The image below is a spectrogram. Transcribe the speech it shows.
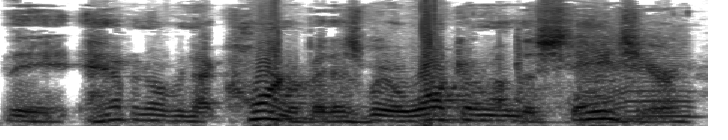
They happened over in that corner, but as we were walking around the stage here,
